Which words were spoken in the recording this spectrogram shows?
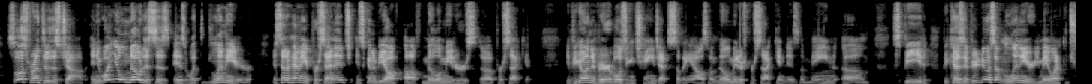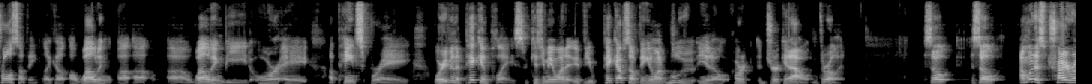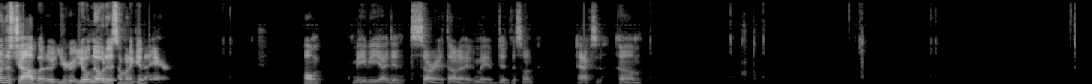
so let's run through this job. And what you'll notice is, is with linear, instead of having a percentage, it's going to be off, off millimeters uh, per second. If you go into variables, you can change that to something else, but millimeters per second is the main um, speed. Because if you're doing something linear, you may want to control something like a, a welding a, a, welding bead or a, a paint spray or even a pick and place. Because you may want to, if you pick up something, you want to, you know, jerk it out and throw it. So, so I'm going to try to run this job, but uh, you'll notice I'm going to get an error. Oh, maybe I didn't. Sorry, I thought I may have did this on accident. Um,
